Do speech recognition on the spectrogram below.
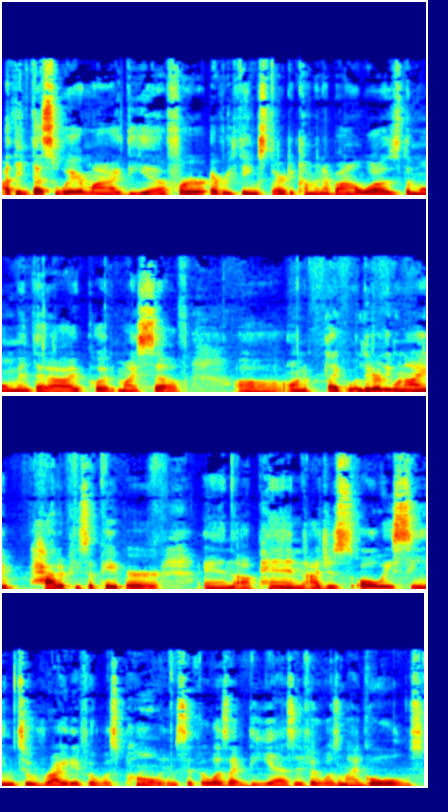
I think that's where my idea for everything started coming about was the moment that I put myself uh, on like literally when I had a piece of paper and a pen, I just always seemed to write if it was poems, if it was ideas, if it was my goals,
